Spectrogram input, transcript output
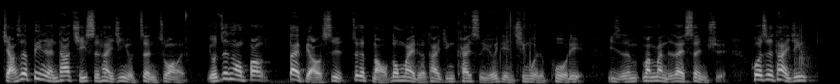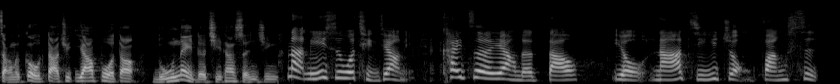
假设病人他其实他已经有症状了，有症状包代表是这个脑动脉瘤它已经开始有一点轻微的破裂。一直慢慢的在渗血，或者是它已经长得够大，去压迫到颅内的其他神经。那李医师，我请教你，开这样的刀有哪几种方式？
